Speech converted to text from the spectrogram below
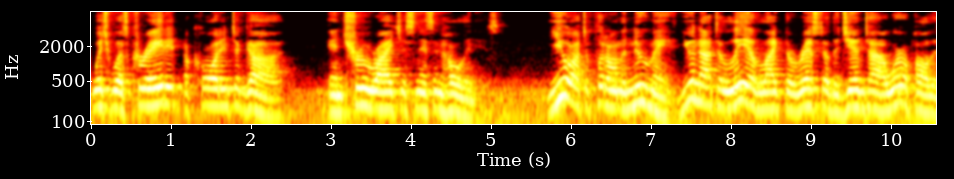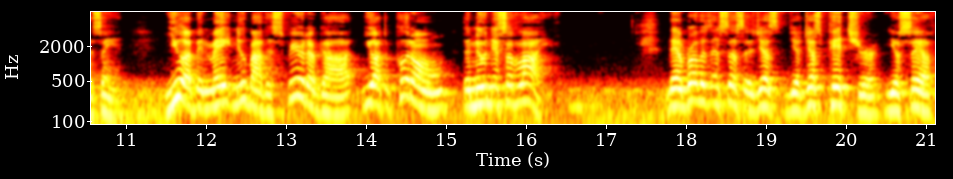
which was created according to God in true righteousness and holiness. You are to put on the new man. You're not to live like the rest of the Gentile world, Paul is saying. You have been made new by the Spirit of God. You are to put on the newness of life. Now, brothers and sisters, just, just picture yourself.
